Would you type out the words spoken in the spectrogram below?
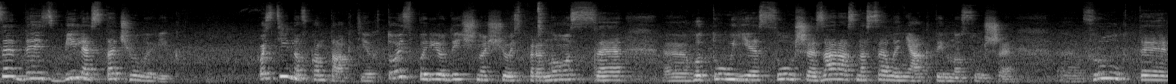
це десь біля 100 чоловік. Постійно в контакті. Хтось періодично щось приносить, е, готує, суше. Зараз населення активно суше фрукти,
